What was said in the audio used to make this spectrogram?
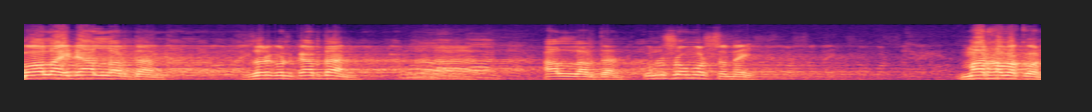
গলা এটা আল্লাহর দান। যেরকম কার দান? আল্লাহর দান। কোনো সমস্যা নাই। মার হাবা কোন?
